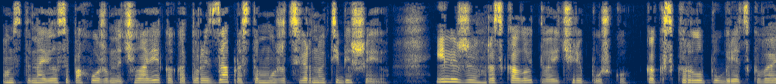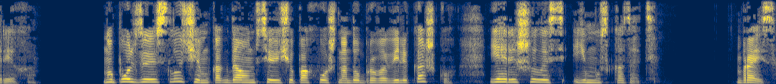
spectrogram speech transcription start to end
он становился похожим на человека, который запросто может свернуть тебе шею или же расколоть твою черепушку, как скорлупу грецкого ореха. Но, пользуясь случаем, когда он все еще похож на доброго великашку, я решилась ему сказать. «Брайс,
